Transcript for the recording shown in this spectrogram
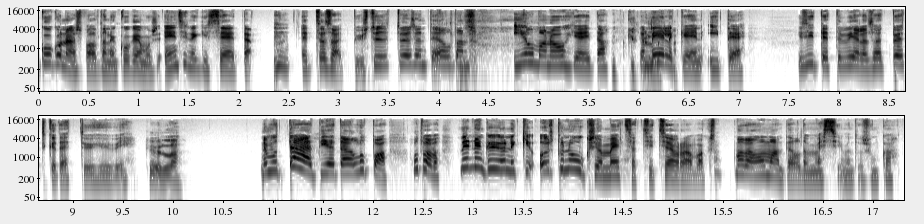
kokonaisvaltainen kokemus. Ensinnäkin se, että, että sä sait pystytettyä sen teltan ilman ohjeita ja Kyllä. melkein itse. Ja sitten, että vielä sait pötkötettyä hyvin. Kyllä. No mutta tää tietää lupa, lupaava. Mennäänkö jonnekin, olisiko Nuuksion metsät sitten seuraavaksi? Mä otan oman teltan messiin, mä tuun sun kanssa.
